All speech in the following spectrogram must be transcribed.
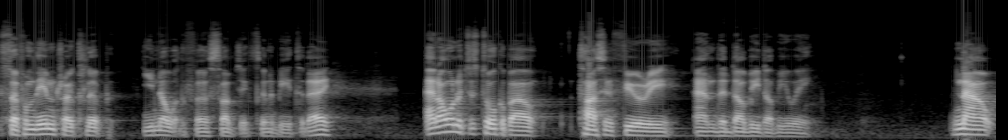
So, from the intro clip, you know what the first subject is going to be today. And I want to just talk about Tyson Fury and the WWE. Now,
